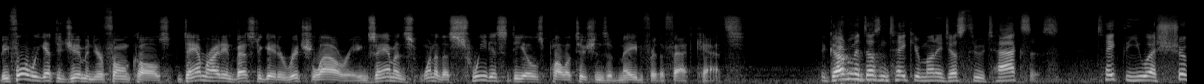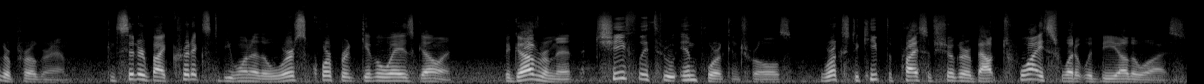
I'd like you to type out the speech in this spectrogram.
Before we get to Jim and your phone calls, Damn Right investigator Rich Lowry examines one of the sweetest deals politicians have made for the fat cats. The government doesn't take your money just through taxes. Take the U.S. sugar program, considered by critics to be one of the worst corporate giveaways going. The government, chiefly through import controls, works to keep the price of sugar about twice what it would be otherwise.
